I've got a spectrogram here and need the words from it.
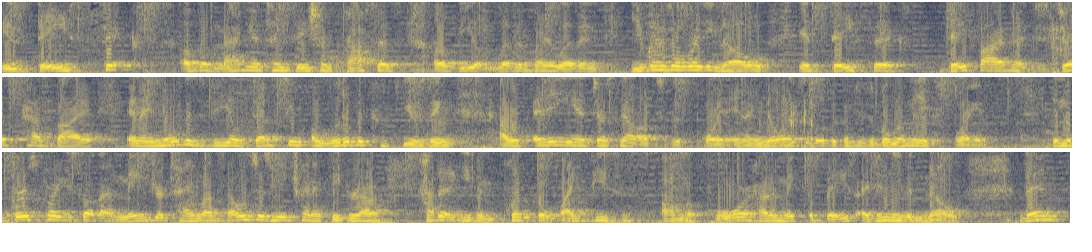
is day six of the magnetization process of the 11 by 11. You guys already know it's day six. Day five has just passed by, and I know this video does seem a little bit confusing. I was editing it just now up to this point, and I know it's a little bit confusing, but let me explain. In the first part, you saw that major time lapse. That was just me trying to figure out how to even put the white pieces on the floor, how to make the base. I didn't even know. Then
